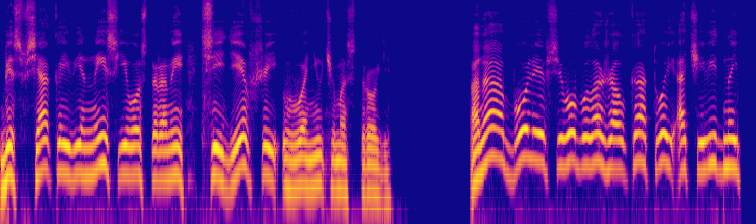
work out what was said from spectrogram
без всякой вины с его стороны, сидевшей в вонючем остроге. Она более всего была жалка той очевидной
